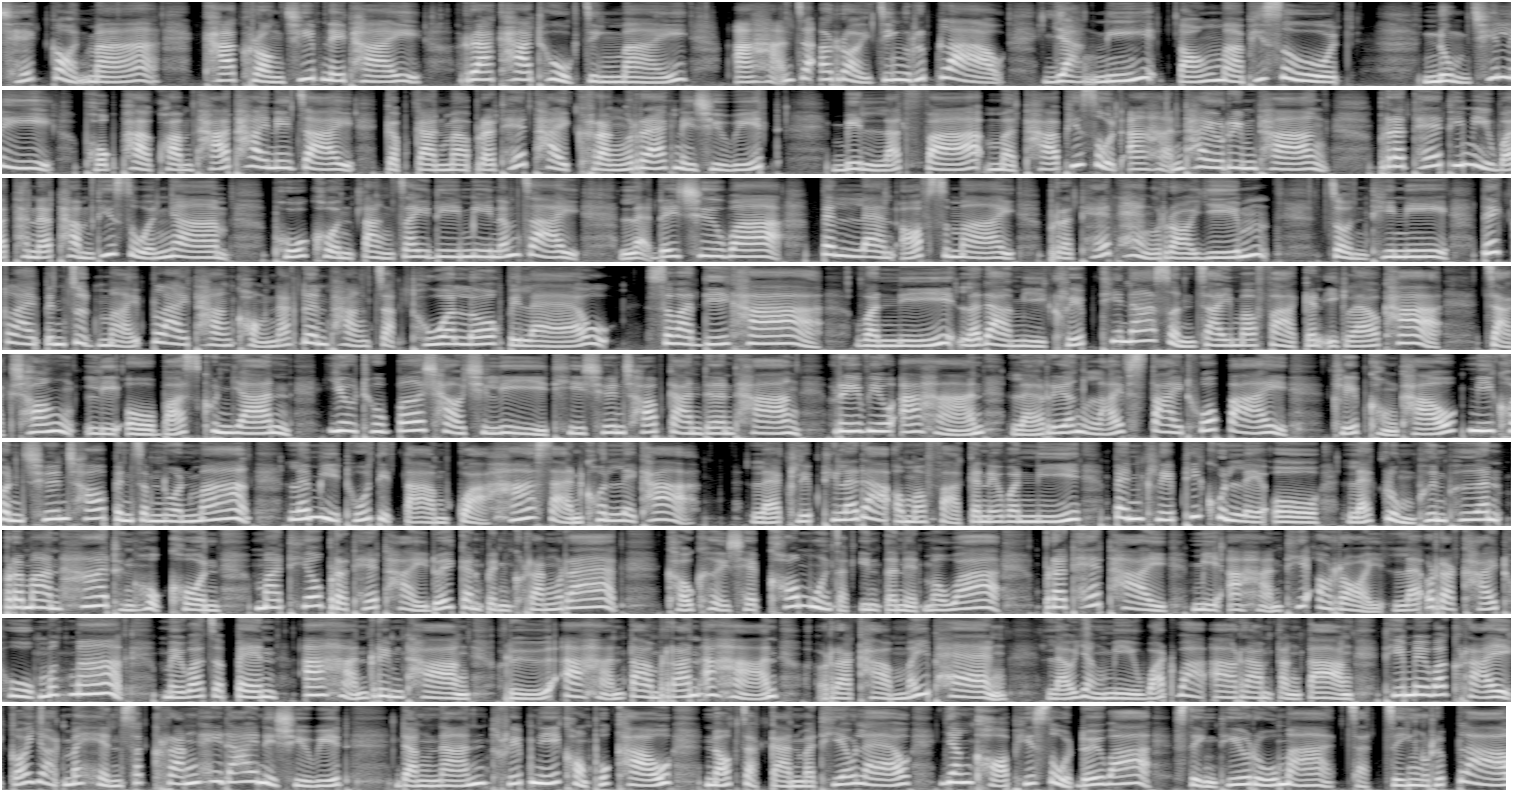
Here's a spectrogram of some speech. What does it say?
เช็คก่อนมา ค่าครองชีพในไทย ราคาถูกจริงไหม อาหารจะอร่อยจริงหรือเปล่า อย่างนี้ต้องมาพิสูจน์ หนุ่มชิลี พกพาความท้าทายในใจกับการมาประเทศไทยครั้งแรกในชีวิต บินลัดฟ้ามาท้าพิสูจน์อาหารไทยริมทาง ประเทศที่มีวัฒนธรรมที่สวยงาม ผู้คนต่างใจดีมีน้ำใจ และได้ชื่อว่าเป็น Land of Smile ประเทศแห่งรอยยิ้ม จนที่นี่ได้กลายเป็นจุดหมายปลายทางของนักเดินทางจากทั่วโลกไปแล้วสวัสดีค่ะ วันนี้ละดามีคลิปที่น่าสนใจมาฝากกันอีกแล้วค่ะ จากช่อง Leo Bus คุณยัน ยูทูบเบอร์ชาวชิลี ที่ชื่นชอบการเดินทาง รีวิวอาหาร และเรื่องไลฟ์สไตล์ทั่วไป คลิปของเขามีคนชื่นชอบเป็นจำนวนมาก และมีทูติดตามกว่า 5 0 0 0 0 0 คนเลยค่ะ และคลิปที่ละดาเอามาฝากกันในวันนี้ เป็นคลิปที่คุณเลโอ และกลุ่มเพื่อนๆ ประมาณ 5-6 คน มาเที่ยวประเทศไทยด้วยกันเป็นครั้งแรก เขาเคยเช็คข้อมูลจากอินเทอร์เน็ตมาว่า ประเทศไทยมีอาหารที่อร่อย และราคาถูกมากๆ ไม่ว่าจะเป็นอาหารริมทาง หรืออาหารตามร้านอาหาร ราคาไม่แพง แล้วยังมีวัดวาอารามต่างๆ ที่ไม่ว่าใครก็อยากมาเห็นสักครั้งให้ได้ในชีวิต ดังนั้นทริปนี้ของพวกเขานอกจากการมาเที่ยวแล้วยังขอพิสูจน์ด้วยว่าสิ่งที่รู้มาจะจริงหรือเปล่า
